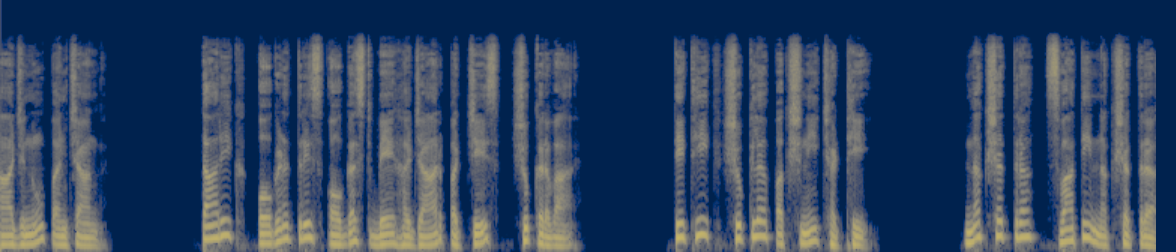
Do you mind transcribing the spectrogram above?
આજનું પંચાંગ તારીખ ઓગણત્રીસ ઓગસ્ટ બે હજાર પચીસ શુક્રવાર તિથિ શુક્લ પક્ષની છઠ્ઠી નક્ષત્ર, સ્વાતિ નક્ષત્ર.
